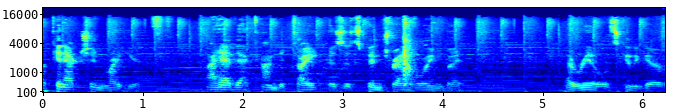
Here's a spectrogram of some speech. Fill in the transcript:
a connection right here. I have that kind of tight because it's been traveling, but a reel going to go.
